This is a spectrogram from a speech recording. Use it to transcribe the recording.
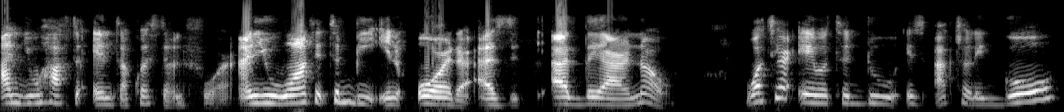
and you have to enter question four. And you want it to be in order as as they are now. What you're able to do is actually go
